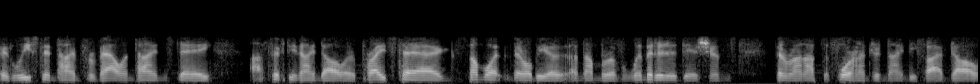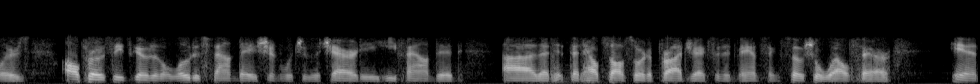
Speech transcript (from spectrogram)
at least in time for Valentine's Day. Uh, Fifty-nine dollar price tag. Somewhat, there will be a, a number of limited editions that run up to four hundred ninety-five dollars. All proceeds go to the Lotus Foundation, which is a charity he founded uh, that that helps all sort of projects in advancing social welfare in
